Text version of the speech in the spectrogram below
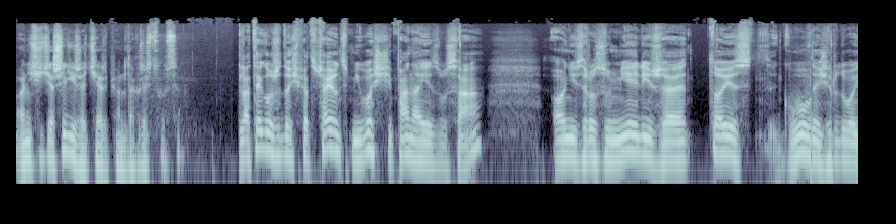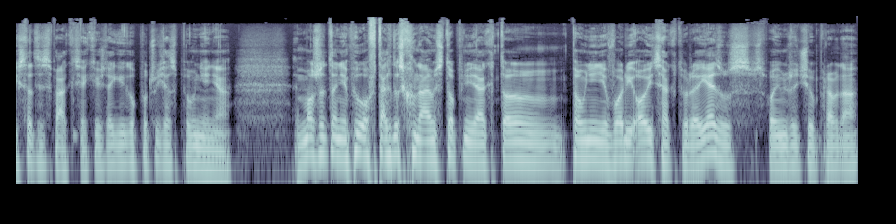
Oni się cieszyli, że cierpią dla Chrystusa. Dlatego, że doświadczając miłości Pana Jezusa, oni zrozumieli, że to jest główne źródło ich satysfakcji, jakiegoś takiego poczucia spełnienia. Może to nie było w tak doskonałym stopniu, jak to pełnienie woli Ojca, które Jezus w swoim życiu, prawda,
